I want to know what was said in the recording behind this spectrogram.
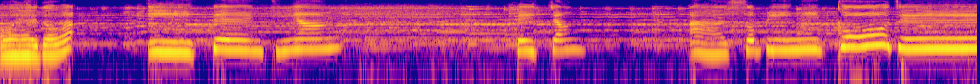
お江戸はいい天気。ペイちゃん、遊びに行こうぜ。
